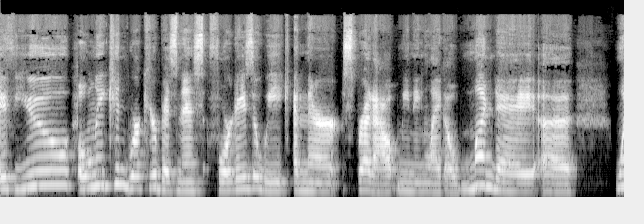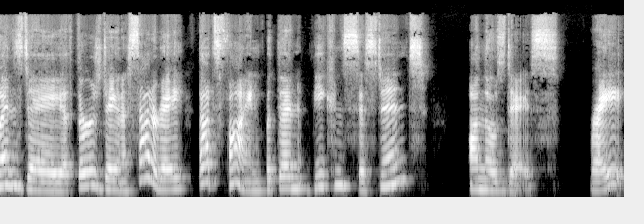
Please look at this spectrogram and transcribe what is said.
If you only can work your business four days a week and they're spread out, meaning like a Monday, a Wednesday, a Thursday, and a Saturday, that's fine. But then be consistent on those days, right?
